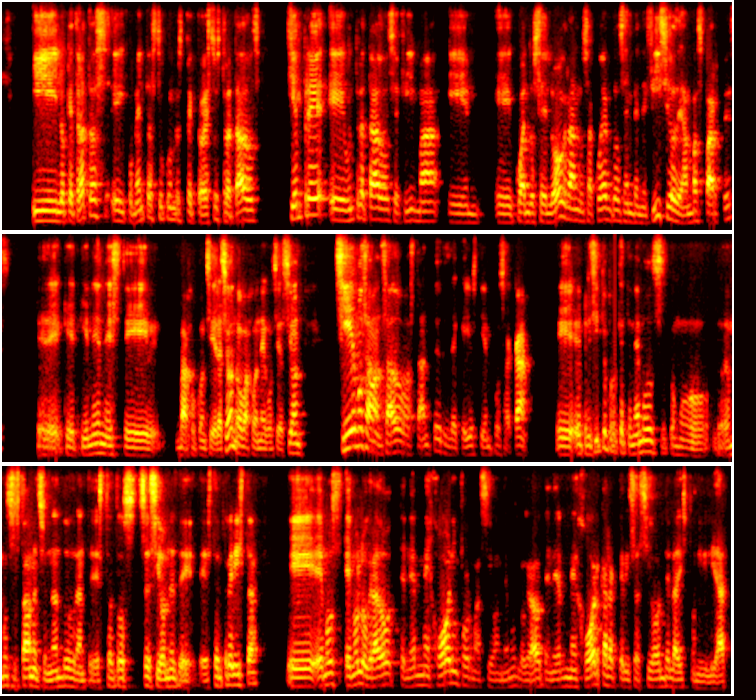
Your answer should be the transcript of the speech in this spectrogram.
Y lo que tratas y comentas tú con respecto a estos tratados, siempre eh, un tratado se firma eh, cuando se logran los acuerdos en beneficio de ambas partes que tienen este, bajo consideración o bajo negociación. Sí hemos avanzado bastante desde aquellos tiempos acá. Eh, en principio porque tenemos, como lo hemos estado mencionando durante estas dos sesiones de, esta entrevista, eh, hemos, hemos logrado tener mejor información, hemos logrado tener mejor caracterización de la disponibilidad.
